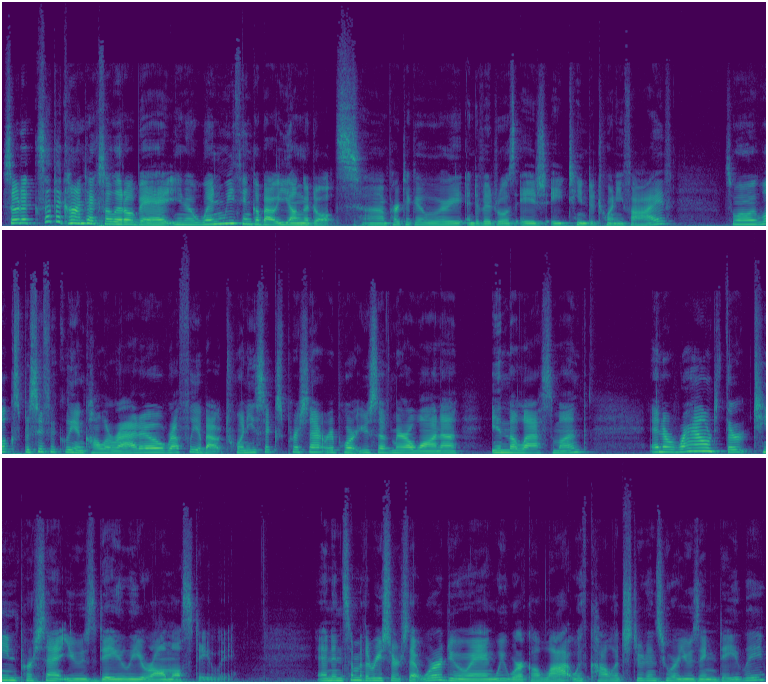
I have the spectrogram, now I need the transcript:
So to set the context a little bit, you know, when we think about young adults, um, particularly individuals aged 18 to 25, so when we look specifically in Colorado, roughly about 26% report use of marijuana in the last month, and around 13% use daily or almost daily. And in some of the research that we're doing, we work a lot with college students who are using daily.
